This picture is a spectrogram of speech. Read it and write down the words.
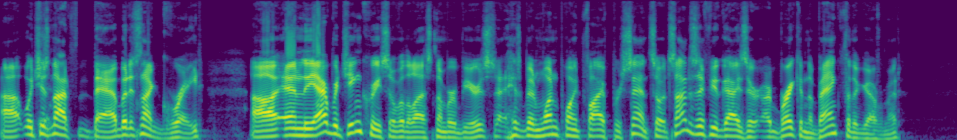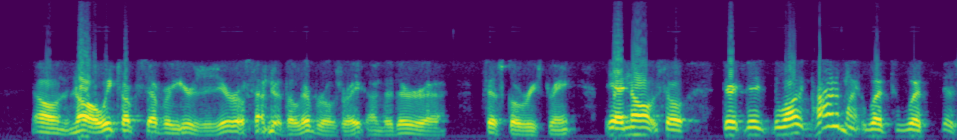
uh, which is not bad, but it's not great. Uh, and the average increase over the last number of years has been 1.5 percent. So it's not as if you guys are, are, breaking the bank for the government. Oh no, we took several years of zeros under the Liberals, right, under their uh, fiscal restraint. Yeah, no. So the well, the problem with with this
